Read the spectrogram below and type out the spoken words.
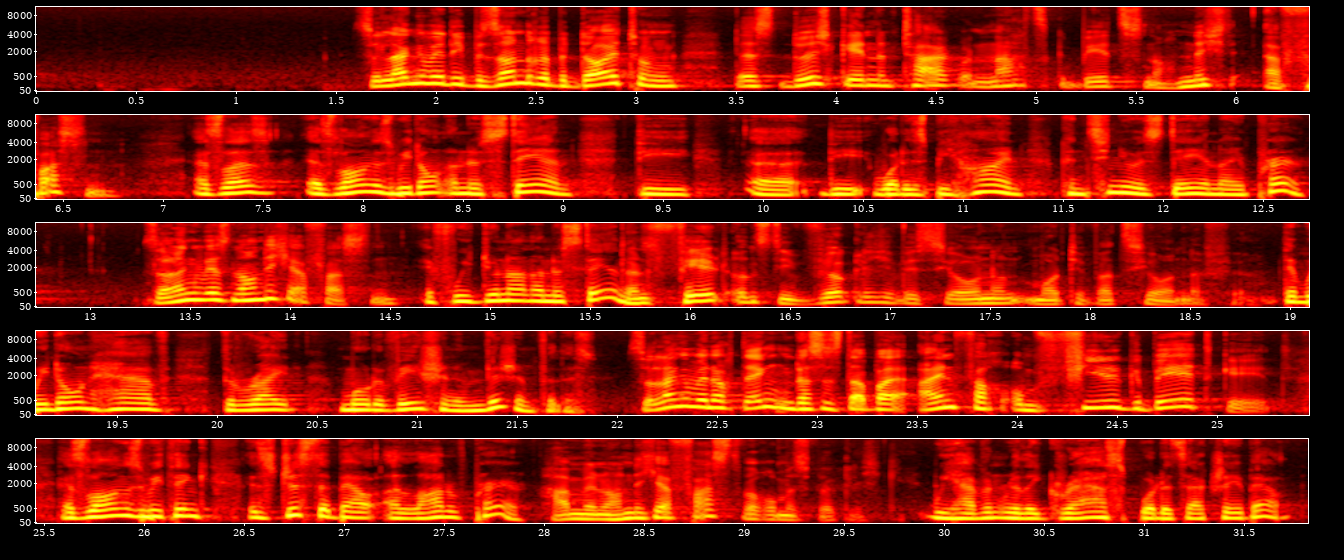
Solange wir die besondere Bedeutung des durchgehenden Tag- und Nachtsgebets noch nicht erfassen, As, les- as long as we don't understand the, uh, the, what is behind continuous day and night prayer, solange wir es noch nicht erfassen, if we do not understand dann this, fehlt uns die wirkliche Vision und Motivation dafür. then we don't have the right motivation and vision for this. Solange wir noch denken, dass es dabei einfach um viel Gebet geht, As long as we think it's just about a lot of prayer, haben wir noch nicht erfasst, worum es wirklich geht. we haven't really grasped what it's actually about.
